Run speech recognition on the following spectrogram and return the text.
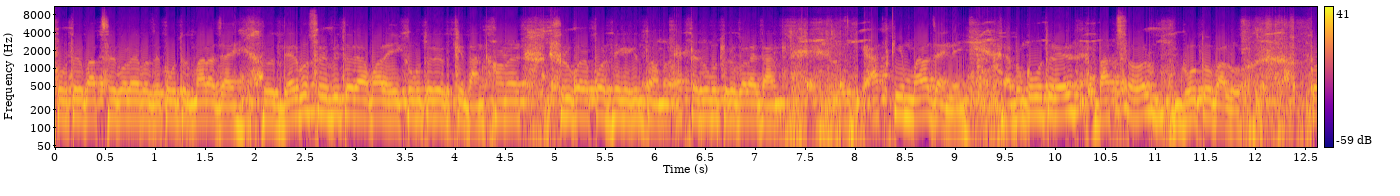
কবুতরের বাচ্চার গলায় বাজে, কবুতর মারা যায়। তো দেড় বছরের ভিতরে আমার এই কবুতরকে ধান খাওয়ানোর শুরু করার পর থেকে কিন্তু আমার একটা কবুতরের গলায় ধান আটকে মারা যায় নাই। এবং কবুতরের বাচ্চার গ্রোথও ভালো। তো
